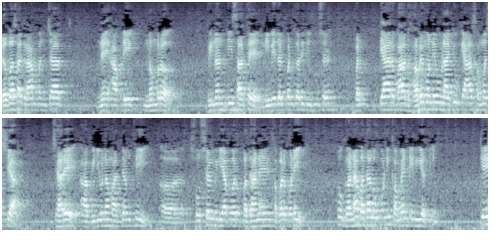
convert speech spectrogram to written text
ડબાસા ગ્રામ પંચાયતને આપણે એક નમ્ર વિનંતી સાથે નિવેદન પણ કરી દીધું છે. પણ ત્યારબાદ હવે મને એવું લાગ્યું કે આ સમસ્યા જ્યારે આ વિડીયોના માધ્યમથી સોશિયલ મીડિયા પર બધાને ખબર પડી, તો ઘણા બધા લોકોની કમેન્ટ એવી હતી કે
